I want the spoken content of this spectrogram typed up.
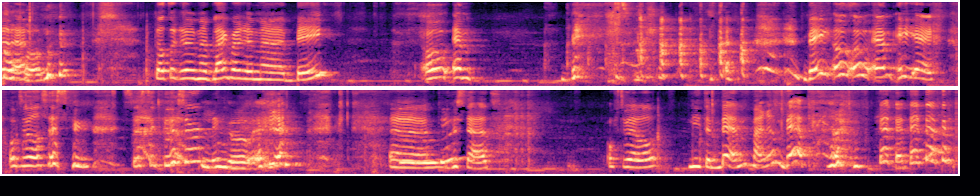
Ja, dat er een, eh, blijkbaar een eh, B... O, M... B... B-O-O-M-E-R. Oftewel 60, 60 plusser Lingo. echt. ja. eh, bestaat. Oftewel, niet een BEM, maar een BEP. Bep, bep, bep, bep.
